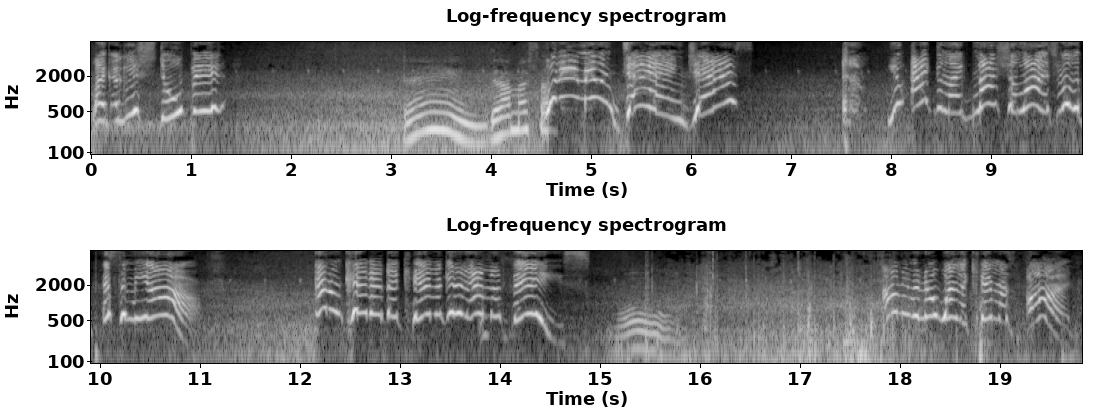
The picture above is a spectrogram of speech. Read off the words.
Like, are you stupid? Dang, did I mess up? What do you mean, dang, Jazz? you acting like nonchalant. It's really pissing me off. I don't care about that camera. Get it out of my face. Whoa. I don't even know why the camera's on.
